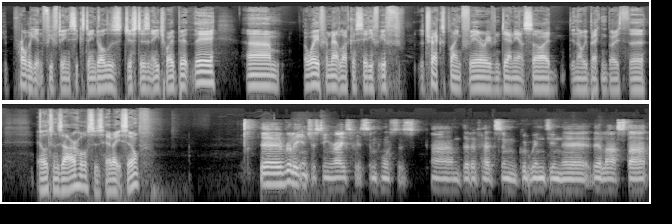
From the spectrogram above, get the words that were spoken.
you're probably getting fifteen to sixteen dollars just as an each way bet there. Um, away from that, like I said, if, if the track's playing fair, even down the outside, then I'll be backing both the Ellerton Zahra horses. How about yourself? Yeah, really interesting race with some horses um, that have had some good wins in their, their last start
